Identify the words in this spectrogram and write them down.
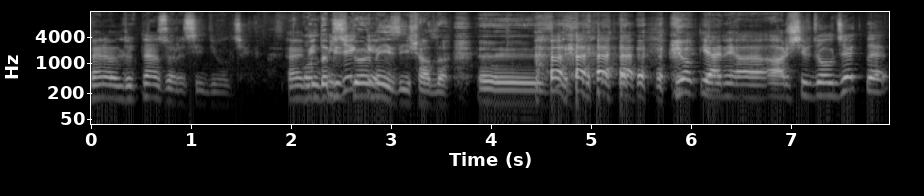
ben öldükten sonra CD olacak. Yani Onu da biz bitmeyecek ki. görmeyiz inşallah. Ee, Yok yani arşivde olacak da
